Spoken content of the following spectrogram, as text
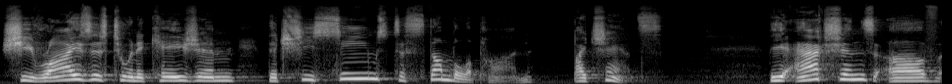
she rises to an occasion that she seems to stumble upon by chance. The actions of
